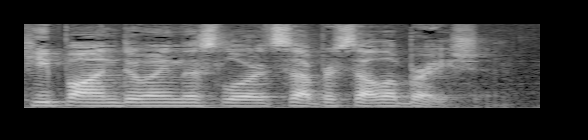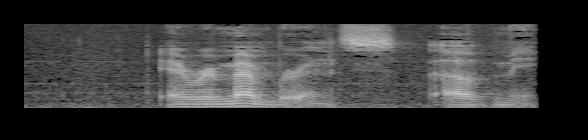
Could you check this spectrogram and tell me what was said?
keep on doing this Lord's Supper celebration in remembrance of me.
